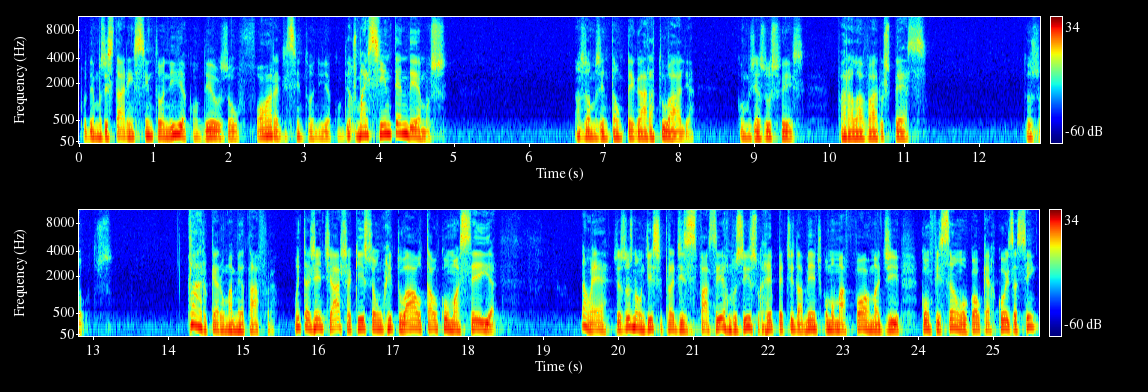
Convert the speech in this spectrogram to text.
podemos estar em sintonia com Deus ou fora de sintonia com Deus, mas se entendemos, nós vamos então pegar a toalha, como Jesus fez, para lavar os pés dos outros. Claro que era uma metáfora. Muita gente acha que isso é um ritual, tal como a ceia. Não é. Jesus não disse para desfazermos isso repetidamente como uma forma de confissão ou qualquer coisa assim.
